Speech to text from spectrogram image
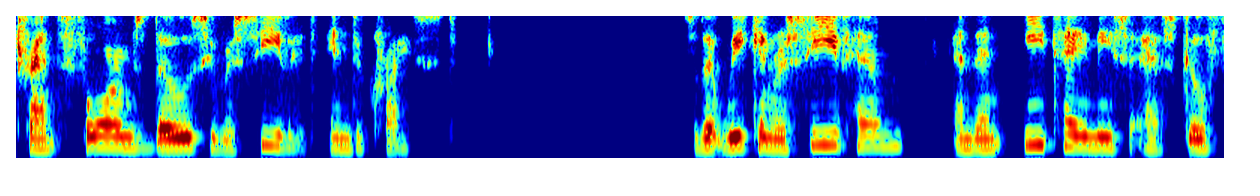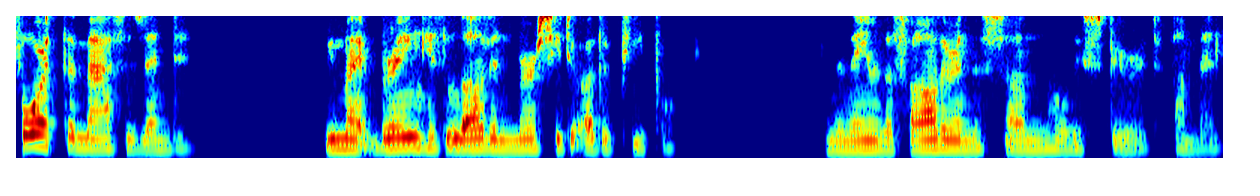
transforms those who receive it into Christ so that we can receive him and then ite missa est, go forth the mass is ended. We might bring his love and mercy to other people. In the name of the Father and the Son and the Holy Spirit. Amen.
